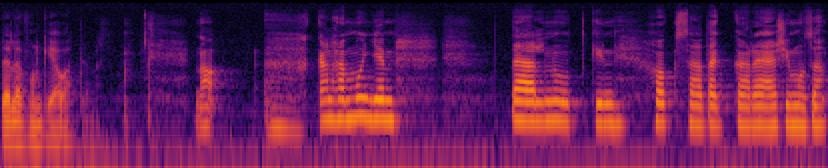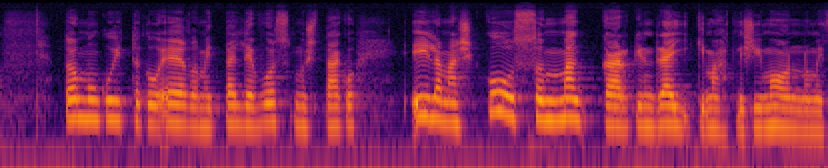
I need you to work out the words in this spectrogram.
telefonkiavatten. No, kalhan mun jem täällä nuutkin hoksaa takkaa rääsi, mutta tommun kuittaku eelomit tälle vuosmustaa, kun ilmas kuussa magkarkin räikki mahtlisi moonnumit.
